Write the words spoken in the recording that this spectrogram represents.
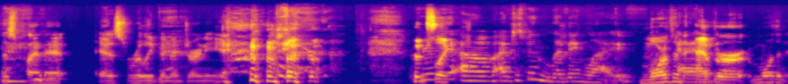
this planet has really been a journey. it's really, like um, I've just been living life more than and... ever, more than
